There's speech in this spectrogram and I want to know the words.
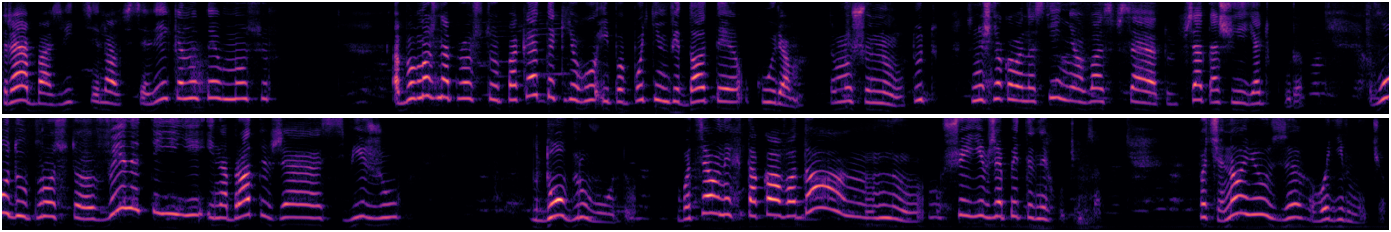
Треба звідсіля все викинути в мусор. Або можна просто пакетик його і потім віддати курям. Тому що ну, тут соняшникове насіння, у вас все, тут все те, що їдять кури. Воду просто вилити її і набрати вже свіжу, добру воду. Бо це у них така вода, ну, що її вже пити не хочеться. Починаю з годівничок.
